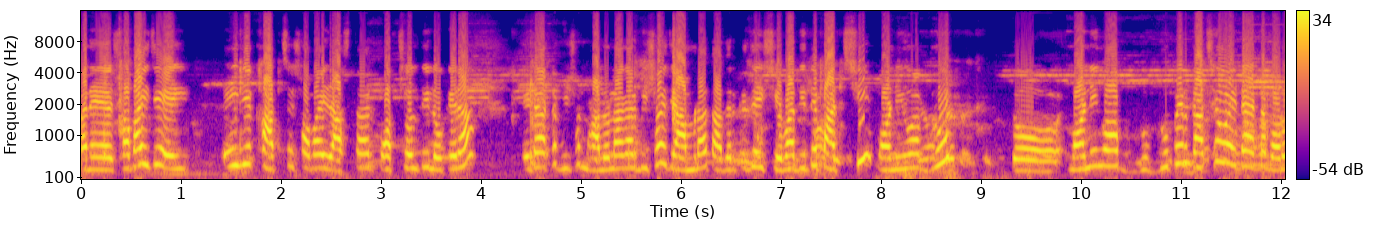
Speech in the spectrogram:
মানে সবাই যে এই এই যে খাচ্ছে সবাই রাস্তার পথ চলতি লোকেরা এটা একটা ভীষণ ভালো লাগার বিষয় যে আমরা তাদেরকে যে সেবা দিতে পারছি মর্নিং ওয়াক গ্রুপ তো মর্নিং ওয়াক গ্রুপের কাছেও এটা একটা বড়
